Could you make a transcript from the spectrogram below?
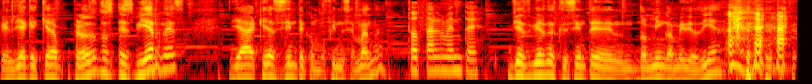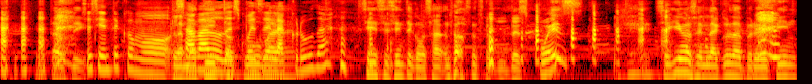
el día que quiera, pero nosotros es viernes, ya que ya se siente como fin de semana, Totalmente. ya es viernes que se siente domingo a mediodía. Entonces, sí. Se siente como sábado después de la cruda. Sí, se siente como sábado. No, después seguimos en la cruda, pero en fin.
